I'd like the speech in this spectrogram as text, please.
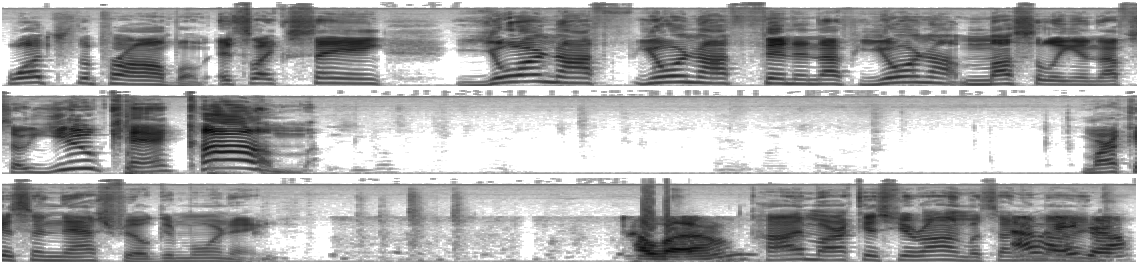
What's the problem? It's like saying you're not you're not thin enough, you're not muscly enough, so you can't come. Marcus in Nashville, good morning. Hello. Hi Marcus, you're on. What's on your Oh, hey, mind? girl.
